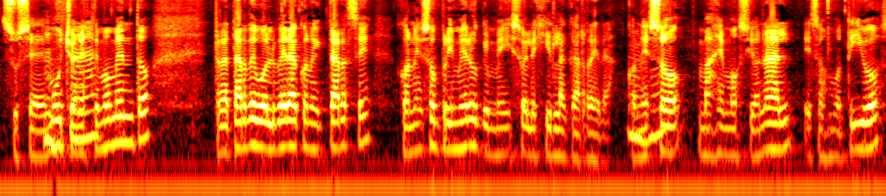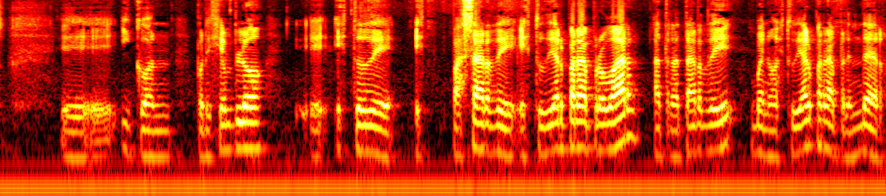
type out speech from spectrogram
sucede mucho en este momento, tratar de volver a conectarse con eso primero que me hizo elegir la carrera, con eso más emocional, esos motivos, eh, y con, por ejemplo, eh, esto de pasar de estudiar para aprobar a tratar de, bueno, estudiar para aprender.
